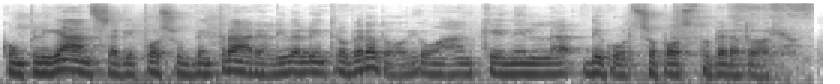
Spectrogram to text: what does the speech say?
complicanza che può subentrare a livello intraoperatorio o anche nel decorso post-operatorio.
